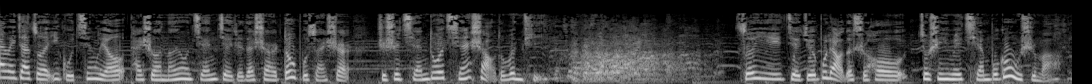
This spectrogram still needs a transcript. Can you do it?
下一位叫做一股清流，他说：“能用钱解决的事儿都不算事儿，只是钱多钱少的问题。”所以解决不了的时候，就是因为钱不够，是吗？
